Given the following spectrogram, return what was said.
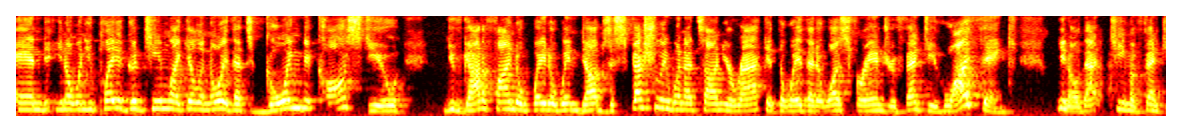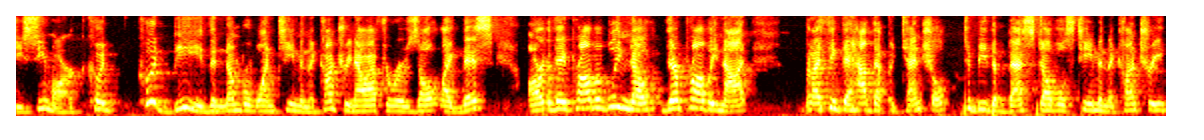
And, you know, when you play a good team like Illinois, that's going to cost you. You've got to find a way to win dubs, especially when it's on your racket the way that it was for Andrew Fenty, who I think, you know, that team of Fenty Siimar could could be the number one team in the country. Now, after a result like this, are they probably? No, they're probably not. But I think they have that potential to be the best doubles team in the country.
